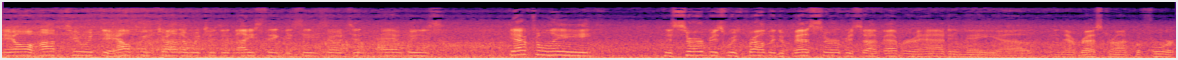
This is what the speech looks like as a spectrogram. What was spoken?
they all hopped to it to help each other, which is a nice thing to see. So it's an, it was definitely the service was probably the best service I've ever had in a uh, in a restaurant before,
